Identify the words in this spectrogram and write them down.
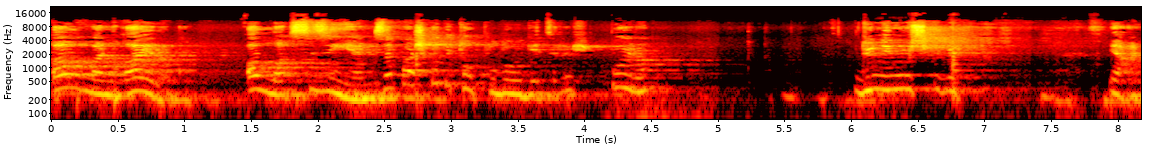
kavmen gayrık. Allah sizin yerinize başka bir topluluğu getirir. Buyurun. Dün inmiş gibi. Yani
